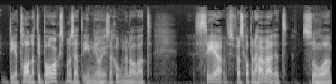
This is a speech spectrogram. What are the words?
det talar tillbaks på något sätt in i mm. organisationen av att se, för att skapa det här värdet så mm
